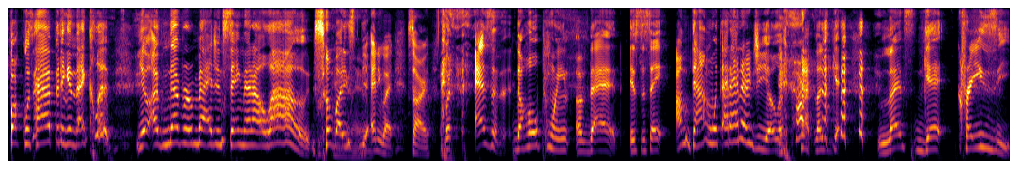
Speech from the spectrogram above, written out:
fuck was happening in that clip. Yo, I've never imagined saying that out loud. Somebody's yeah, anyway. Sorry, but as a, the whole point of that is to say, I'm down with that energy, yo. Let's part. let's get. Let's get crazy.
